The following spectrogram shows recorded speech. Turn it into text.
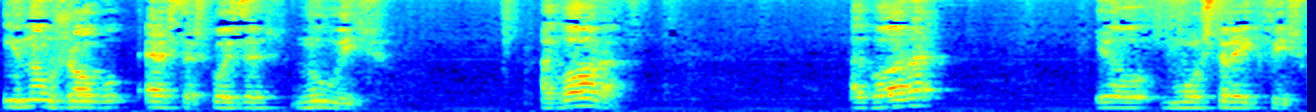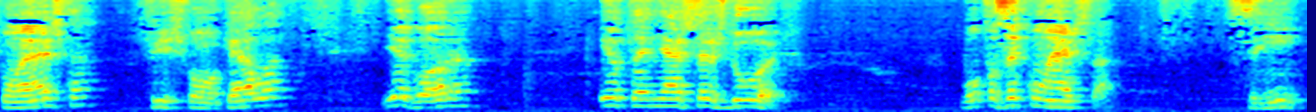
e não jogo estas coisas no lixo. Agora, agora eu mostrei que fiz com esta, fiz com aquela e agora eu tenho estas duas. Vou fazer com esta. Sim,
